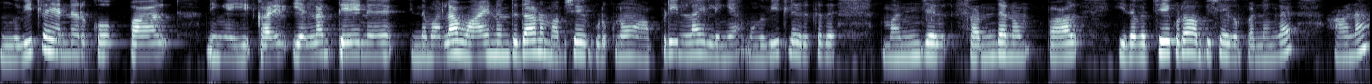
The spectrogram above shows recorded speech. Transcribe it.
உங்கள் வீட்டில் என்ன இருக்கோ பால் நீங்கள் கடையில் எல்லாம் தேன் இந்த மாதிரிலாம் வாங்கிட்டு வந்து தான் நம்ம அபிஷேகம் கொடுக்கணும். அப்படின்லாம் இல்லைங்க. உங்கள் வீட்டில் இருக்கிற மஞ்சள் சந்தனம் பால் இதை வச்சே கூட அபிஷேகம் பண்ணுங்கள் ஆனால்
